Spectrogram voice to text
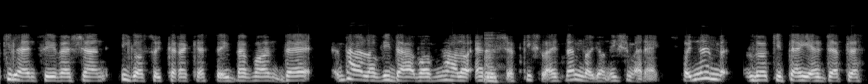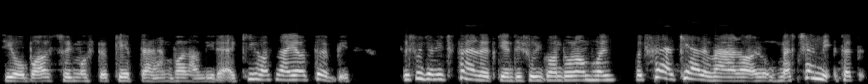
kilenc évesen, igaz, hogy kerekesztékben van, de nála vidávabb, nála erősebb kislányt nem nagyon ismerek. Hogy nem löki teljes depresszióba az, hogy most ő képtelen valamire. Kihasználja a többit. És ugyanígy felnőttként is úgy gondolom, hogy, hogy fel kell vállalnunk, mert semmi, tehát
